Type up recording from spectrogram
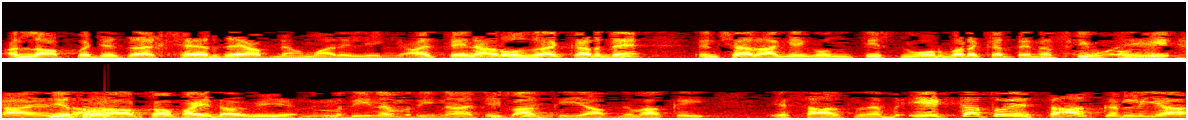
اللہ آپ کو جیسا خیر دے آپ نے ہمارے لیے آج پہلا روزہ کر دیں انشاءاللہ آگے کو انتیس میں اور برکتیں نصیب ہوں گی۔ یہ تھوڑا آپ کا فائدہ بھی ہے۔ مدینہ مدینہ اچھی بات کہی آپ نے واقعی احساس ایک کا تو احساس کر لیا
